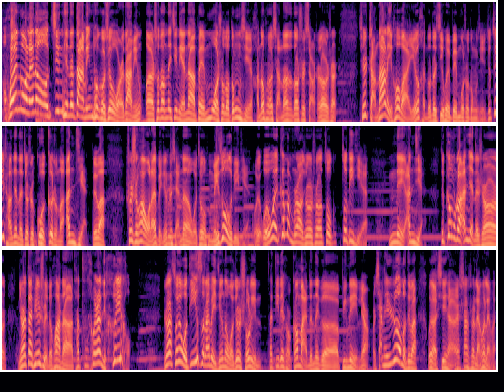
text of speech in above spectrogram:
欢迎各位来到今天的大明脱口秀，我是大明。啊，说到那些年呢被没收的东西，很多朋友想到的都是小时候的事儿。其实长大了以后吧，也有很多的机会被没收东西。就最常见的就是过各种的安检，对吧？说实话，我来北京之前呢，我就没坐过地铁，我我我也根本不知道，就是说坐坐地铁你得安检，就更不知道安检的时候，你要是带瓶水的话呢，他他会让你喝一口，是吧？所以我第一次来北京呢，我就是手里在地铁口刚买的那个冰镇饮料，夏天热嘛，对吧？我想心想上车凉快凉快。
